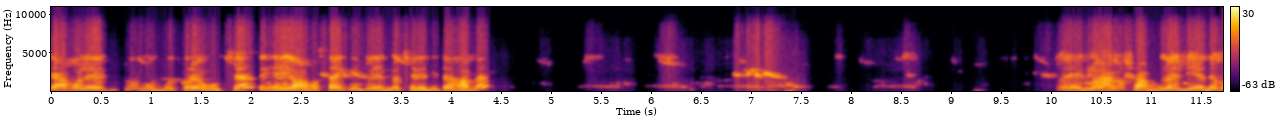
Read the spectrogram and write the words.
কেবল একটু বুদবুদ করে উঠছে, তো এই অবস্থায় কিন্তু এগুলো ছেড়ে দিতে হবে। তো এগুলো আমি সবগুলোই দিয়ে দেব।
